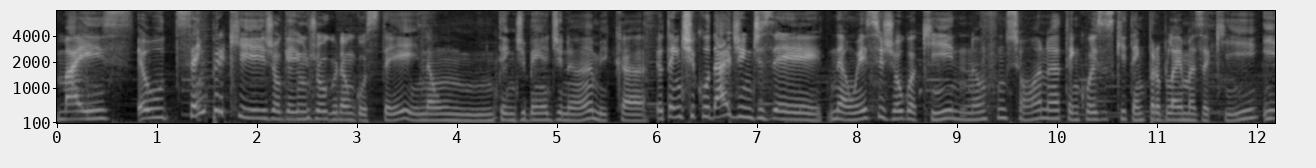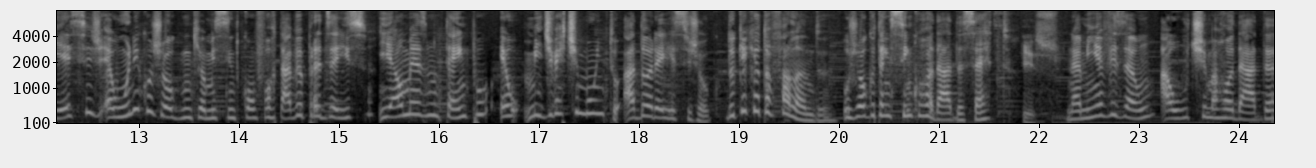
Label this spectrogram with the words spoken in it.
Mas eu sempre que joguei um jogo não gostei, não entendi bem a dinâmica. Eu tenho dificuldade em dizer, não, esse jogo aqui não funciona, tem coisas que tem problemas aqui. E esse é o único jogo em que eu me sinto confortável pra dizer isso. E ao mesmo tempo, eu me diverti muito, adorei esse jogo. Do que que eu tô falando? O jogo tem cinco rodadas, certo? Isso. Na minha visão, a última rodada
